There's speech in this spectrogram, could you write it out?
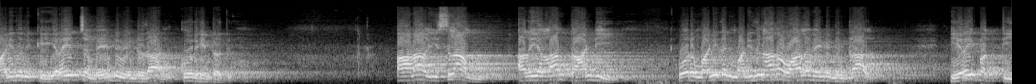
மனிதனுக்கு இறையச்சம் வேண்டும் என்றுதான் கூறுகின்றது. ஆனால் இஸ்லாம் அதையெல்லாம் தாண்டி ஒரு மனிதன் மனிதனாக வாழ வேண்டும் என்றால் இறைபக்தி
